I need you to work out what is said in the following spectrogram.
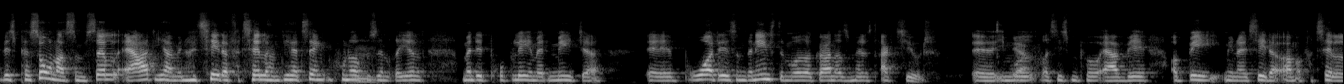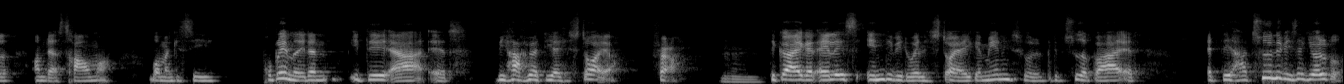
hvis personer, som selv er de her minoriteter, fortæller om de her ting 100% mm. reelt, men det er et problem, at medier øh, bruger det som den eneste måde at gøre noget som helst aktivt øh, imod yeah. racisme på, er ved at bede minoriteter om at fortælle om deres traumer, hvor man kan sige, problemet i, den, i det er, at vi har hørt de her historier før. Mm. Det gør ikke, at alles individuelle historier ikke er meningsfulde, det betyder bare, at, at det har tydeligvis ikke hjulpet.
